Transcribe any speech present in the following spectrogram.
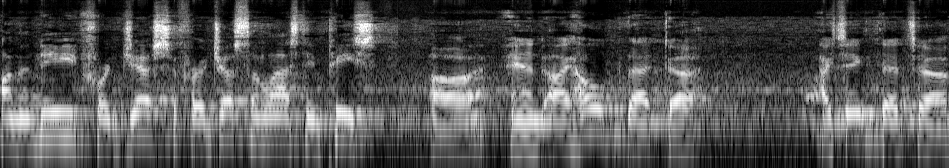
on the need for just for a just and lasting peace, uh, and I hope that uh, I think that uh,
